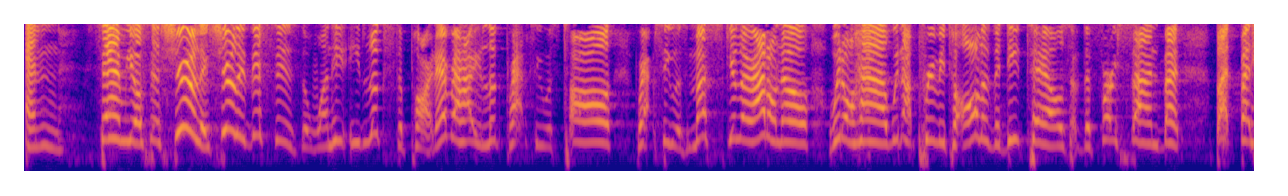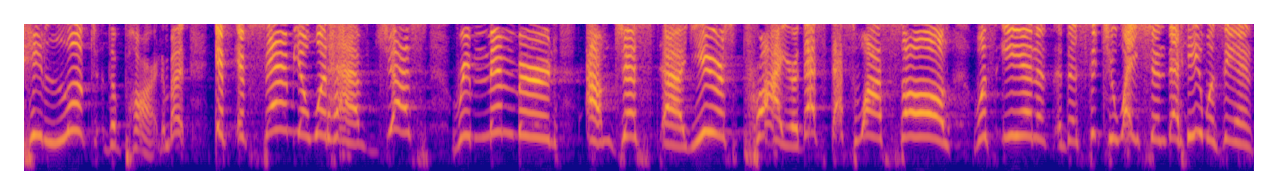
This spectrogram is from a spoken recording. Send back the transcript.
And Samuel says, Surely, surely this is the one. He, he looks the part. Ever how he looked, perhaps he was tall, perhaps he was muscular. I don't know. We don't have, we're not privy to all of the details of the first son, but but but he looked the part. But if, if Samuel would have just remembered um, just uh, years prior, that's that's why Saul was in the situation that he was in.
